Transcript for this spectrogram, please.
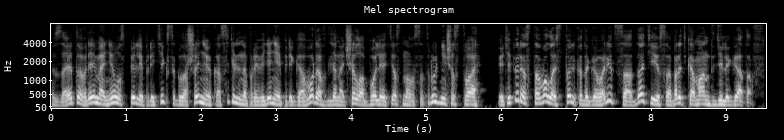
За это время они успели прийти к соглашению касательно проведения переговоров для начала более тесного сотрудничества, и теперь оставалось только договориться о дате и собрать команды делегатов.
